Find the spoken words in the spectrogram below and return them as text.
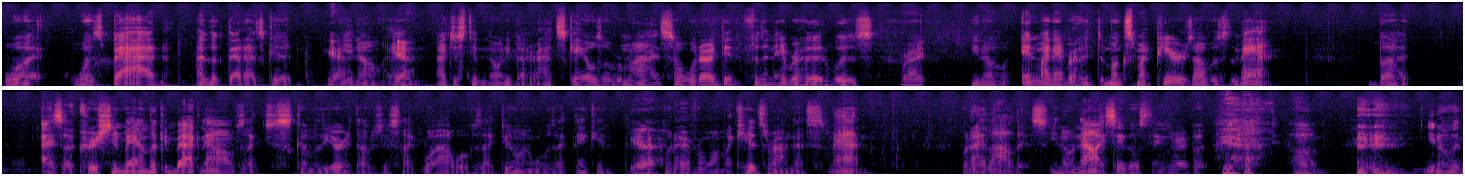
what was bad, I looked at as good. Yeah. You know, and Yeah. I just didn't know any better. I had scales over my eyes, so what I did for the neighborhood was Right. you know, in my neighborhood amongst my peers, I was the man. But as a Christian man looking back now, I was like just scum of the earth. I was just like, wow, what was I doing? What was I thinking? Yeah. Would I ever want my kids around this? Man, would I allow this? You know, now I say those things, right? But Yeah. um, you know, it,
